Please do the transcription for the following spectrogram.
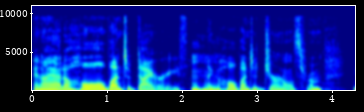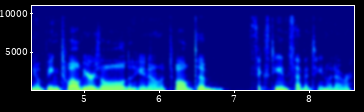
And I had a whole bunch of diaries, like a whole bunch of journals from, you know, being 12 years old, you know, 12 to 16, 17, whatever.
